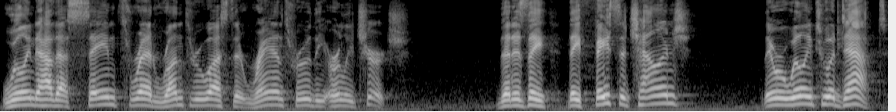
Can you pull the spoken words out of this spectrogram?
willing to have that same thread run through us that ran through the early church. That as they, they faced a challenge, they were willing to adapt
